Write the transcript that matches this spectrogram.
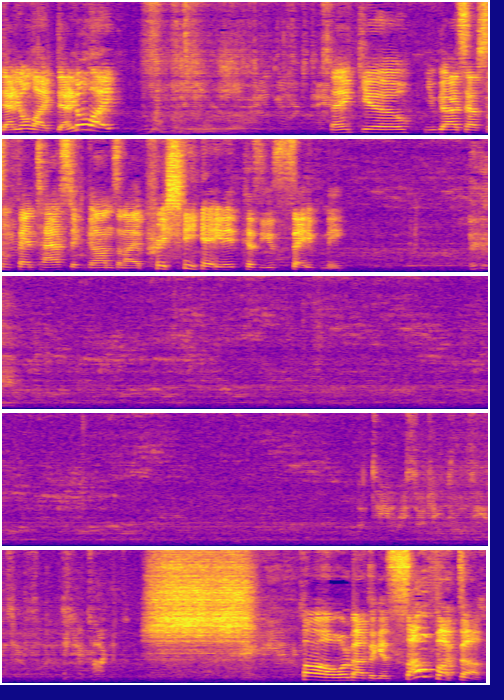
Daddy don't like. Daddy don't like. Thank you. You guys have some fantastic guns, and I appreciate it because you saved me. Team researching trophy insert files. Your target. Shh. Oh, we're about to get so fucked up.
